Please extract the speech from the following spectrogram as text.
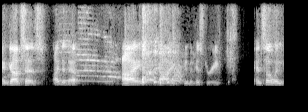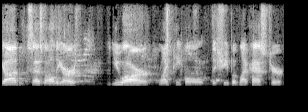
And God says, I did that. I guide human history. And so when God says to all the earth, You are my people, the sheep of my pasture,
